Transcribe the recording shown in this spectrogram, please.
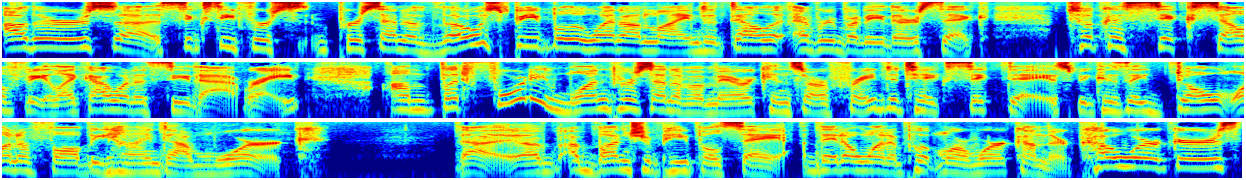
Others, uh, 60% of those people who went online to tell everybody they're sick took a sick selfie. Like, I want to see that, right? Um, but 41% of Americans are afraid to take sick days because they don't want to fall behind on work. That, a, a bunch of people say they don't want to put more work on their coworkers.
